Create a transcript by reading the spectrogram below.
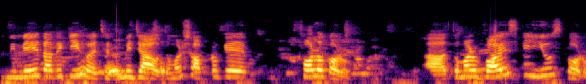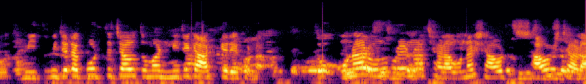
তুমি মেয়ে, তাতে কি হয়েছে? তুমি যাও, তোমার স্বপ্নকে ফলো করো। তোমার ভয়েস কি ইউজ করো। তুমি তুমি যেটা করতে চাও, তোমার নিজেকে আটকে রেখো না। তো ওনার অনুপ্রেরণা ছাড়া, ওনার সাহস সাহস ছাড়া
